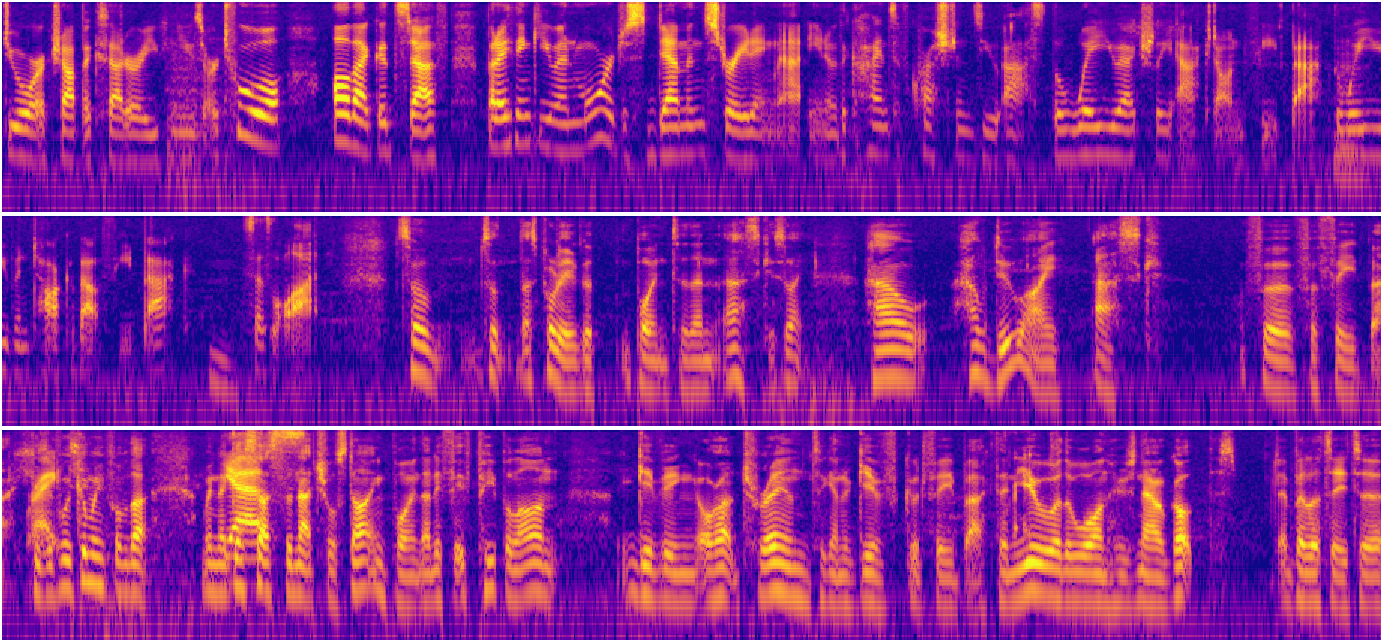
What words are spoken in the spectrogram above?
do a workshop, et cetera. You can use our tool, all that good stuff. But I think even more just demonstrating that, you know, the kinds of questions you ask, the way you actually act on feedback, the way you even talk about feedback says a lot. So, so that's probably a good point to then ask. Is like, how how do I ask for for feedback? 'Cause if we're coming from that, I mean, I guess that's the natural starting point. That if, if people aren't giving or aren't trained to kind of give good feedback, then you are the one who's now got this ability to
